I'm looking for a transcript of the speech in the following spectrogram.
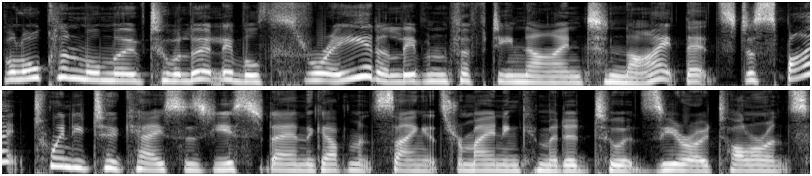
Well, Auckland will move to alert level 3 at 11:59 tonight. That's despite 22 cases yesterday and the government saying it's remaining committed to its zero tolerance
